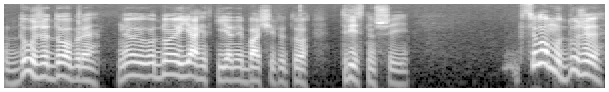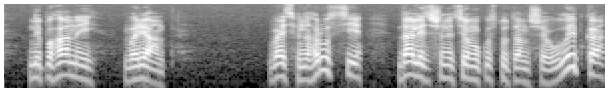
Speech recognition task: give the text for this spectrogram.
дуже добре. Ну, одної ягідки я не бачив, то тріснувши в цілому дуже непоганий варіант. Весь в нагрузці. Далі ще на цьому кусту там ще улипка.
